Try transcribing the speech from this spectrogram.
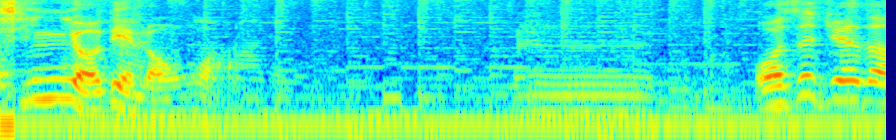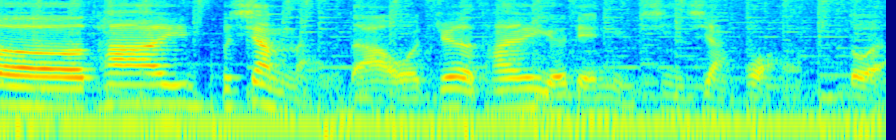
心有点融化。嗯，我是觉得他不像男的啊，我觉得他有点女性向化。对啊，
